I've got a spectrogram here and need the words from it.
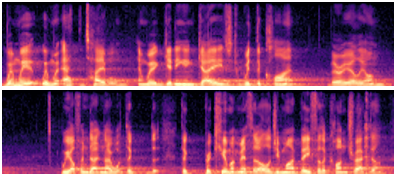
when, we, when we're at the table and we're getting engaged with the client very early on, we often don't know what the, the, the, procurement methodology might be for the contractor.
